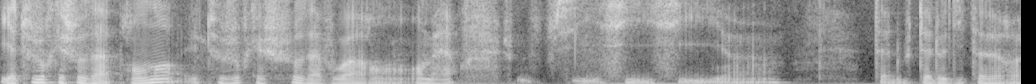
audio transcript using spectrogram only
Il y a toujours quelque chose à apprendre et toujours quelque chose à voir en, mer. Si, tel ou tel auditeur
